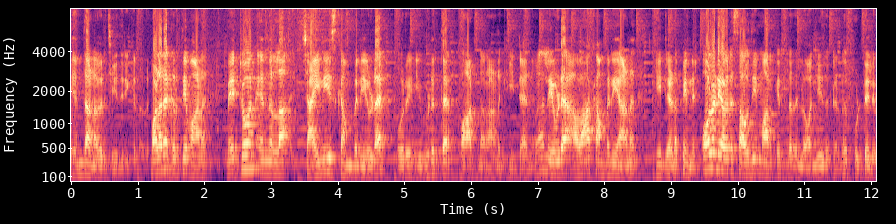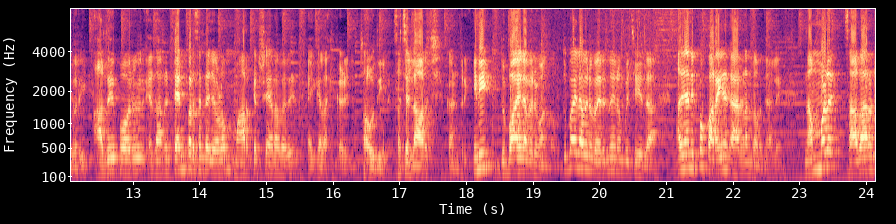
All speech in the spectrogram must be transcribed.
എന്താണ് അവർ ചെയ്തിരിക്കുന്നത്? വളരെ കൃത്യമാണ്. മെറ്റോൻ എന്നുള്ള ചൈനീസ് കമ്പനിയുടെ ഒരു ഇവിടുത്തെ പാർട്ട്ണറാണ് കീറ്റ എന്ന് പറഞ്ഞാൽ ഇവിടെ ആ കമ്പനിയാണ് കീറ്റയുടെ പിന്നിൽ. ഓൾറെഡി അവർ സൗദി മാർക്കറ്റിൽ അത് ലോഞ്ച് ചെയ്തിട്ടുണ്ട് ഫുഡ് ഡെലിവറി അതിപ്പോൾ ഒരു ഏതാണ്ട് ടെൻ പെർസെന്റേജോളം മാർക്കറ്റ് ഷെയർ അവർ കൈകളാക്കി കഴിഞ്ഞു സൗദിയിൽ സച്ച് എ ലാർജ് കൺട്രി ഇനി ദുബായിൽ അവർ വന്നു. ദുബായിൽ അവർ വരുന്നതിന് മുമ്പ് ചെയ്ത അത് ഞാനിപ്പോൾ പറയുന്ന കാരണം എന്ന് പറഞ്ഞാൽ നമ്മൾ സാധാരണ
